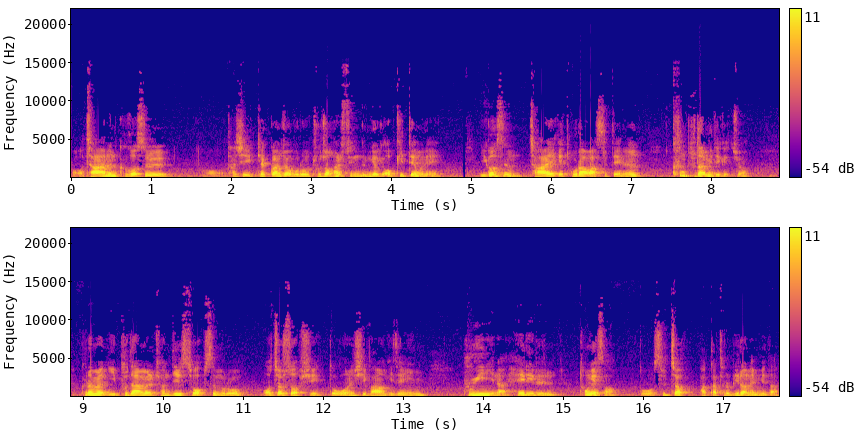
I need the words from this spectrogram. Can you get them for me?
어, 자아는 그것을 어, 다시 객관적으로 조정할 수 있는 능력이 없기 때문에 이것은 자아에게 돌아왔을 때는 큰 부담이 되겠죠. 그러면 이 부담을 견딜 수 없으므로 어쩔 수 없이 또 원시 방어 기제인 부인이나 해리를 통해서 또 슬쩍 바깥으로 밀어냅니다.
